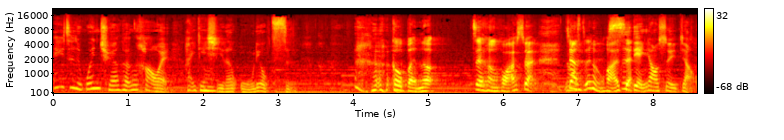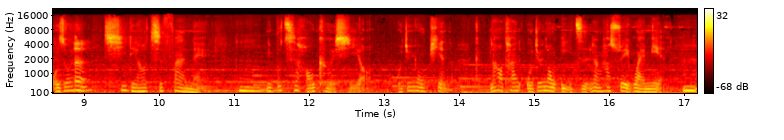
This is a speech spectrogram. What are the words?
哎，这里温泉很好哎，他一天洗了五六次，够本了，这很划算，这样子很划算。四点要睡觉，我说嗯，七点要吃饭呢，嗯，你不吃好可惜哦。我就用骗，然后他我就弄椅子让他睡外面，嗯，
